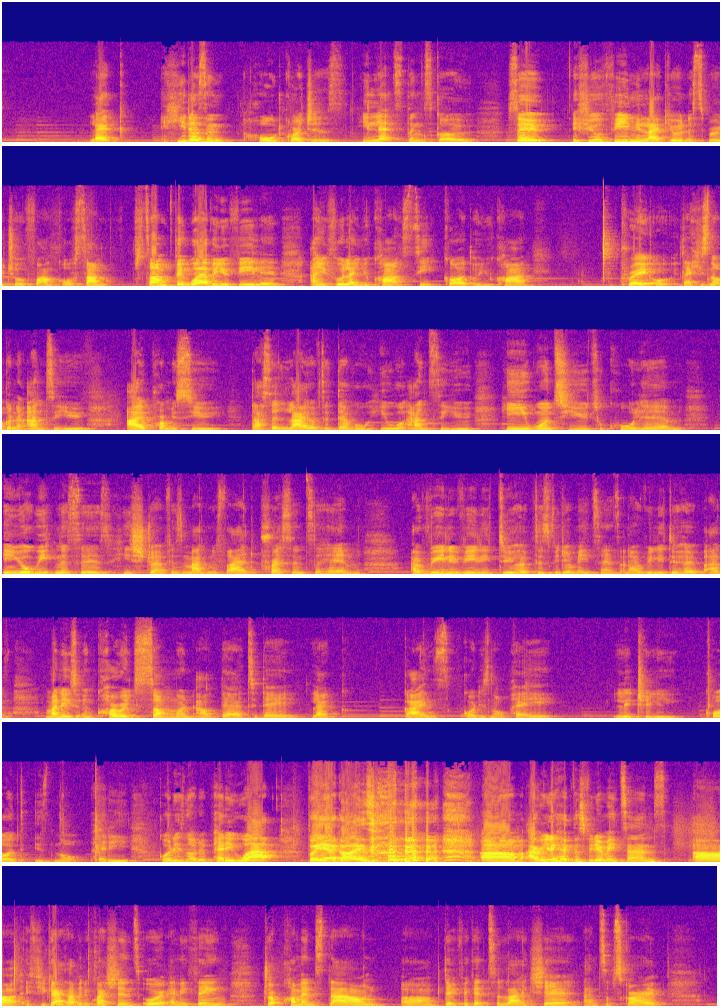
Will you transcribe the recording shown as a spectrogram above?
Like, he doesn't hold grudges, he lets things go. So, if you're feeling like you're in a spiritual funk or some something, whatever you're feeling, and you feel like you can't seek God or you can't pray or that He's not going to answer you, I promise you, that's a lie of the devil. He will answer you. He wants you to call Him. In your weaknesses, His strength is magnified. Press into Him. I really, really do hope this video made sense, and I really do hope I've managed to encourage someone out there today. Like, guys, God is not petty. Literally, God is not petty. God is not a petty whack. But yeah, guys, um, I really hope this video made sense. Uh, if you guys have any questions or anything, drop comments down. Um, don't forget to like, share, and subscribe.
